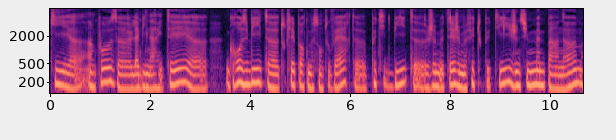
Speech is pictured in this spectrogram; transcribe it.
qui impose la binarité Grosse bite, euh, toutes les portes me sont ouvertes. Euh, petite bite, euh, je me tais, je me fais tout petit. Je ne suis même pas un homme.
